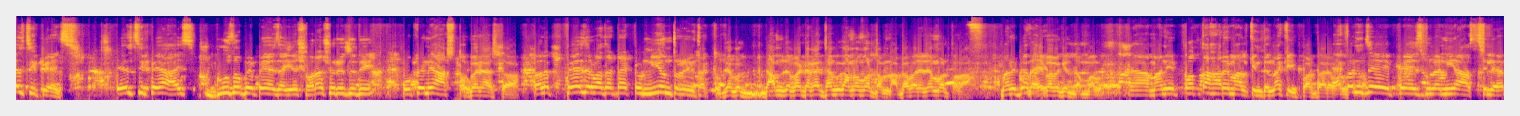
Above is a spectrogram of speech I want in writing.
এলসি পেঁয়াজ এলসি পেঁয়াজ গুজবে পেঁয়াজ আইয়ে সরাসরি যদি ওপেনে আসতো ওপেনে আসতো। তাহলে পেঁয়াজের বাজারটা একটু নিয়ন্ত্রণে থাকতো। দেখো দাম যে কয় টাকায় থাকুক আমরা মরতাম না। ব্যাপারীরা মরতো না। মানে এইভাবে কিনতাম মাল। মানে প্রত্যাহারে মাল কিনতেন নাকি। এখন যে গুলা নিয়ে আসছিলেন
